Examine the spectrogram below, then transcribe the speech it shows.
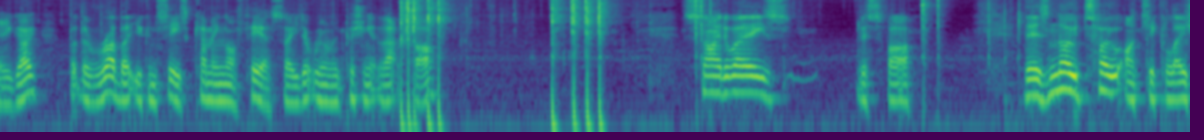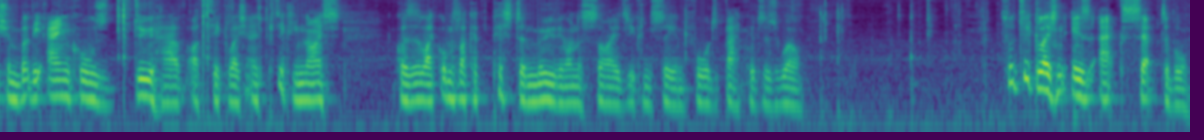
you go. But the rubber, you can see, is coming off here, so you don't really want to be pushing it that far. Sideways, this far. There's no toe articulation, but the ankles do have articulation. And it's particularly nice because there's like almost like a piston moving on the sides you can see and forwards backwards as well. So articulation is acceptable.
